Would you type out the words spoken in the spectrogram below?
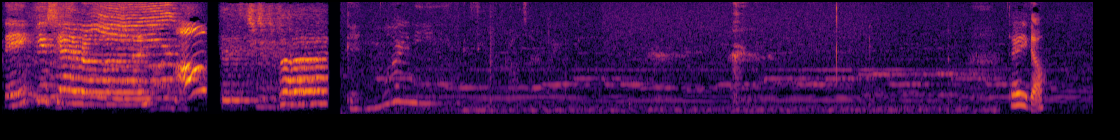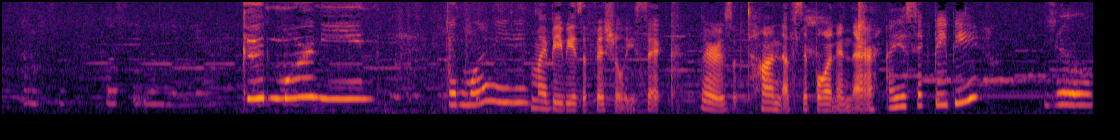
Thank you, Sharon. Oh. Good morning. There you go. Good morning. Good morning. My baby is officially sick. There's a ton of Sipon in there. Are you sick, baby? No.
